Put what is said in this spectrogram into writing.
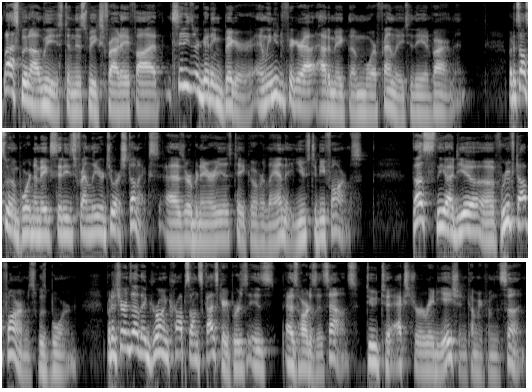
Last but not least, in this week's Friday Five, cities are getting bigger, and we need to figure out how to make them more friendly to the environment. But it's also important to make cities friendlier to our stomachs, as urban areas take over land that used to be farms. Thus, the idea of rooftop farms was born. But it turns out that growing crops on skyscrapers is as hard as it sounds, due to extra radiation coming from the sun.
